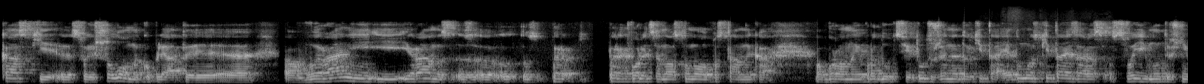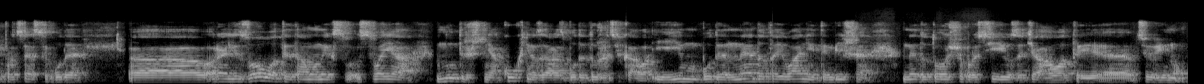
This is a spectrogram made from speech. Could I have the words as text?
каски е, свої шоломи купляти е, в Ірані, і Іран перетвориться на основного поставника оборонної продукції. Тут вже не до Китаю. Я думаю, Китай зараз свої внутрішні процеси буде е, реалізовувати. Там у них своя внутрішня кухня зараз буде дуже цікава, і їм буде не до Тайваню, і тим більше не до того, щоб Росію затягувати е, в цю війну.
